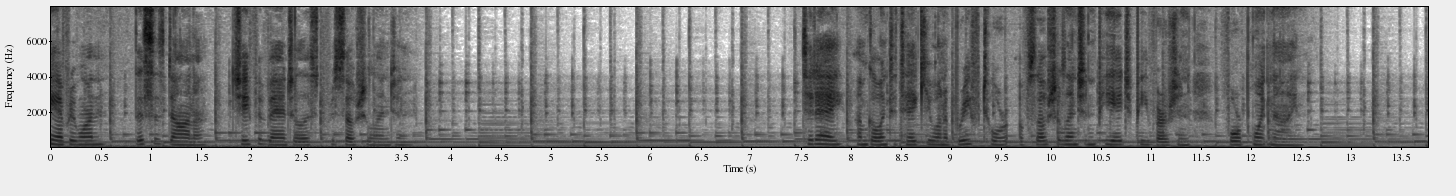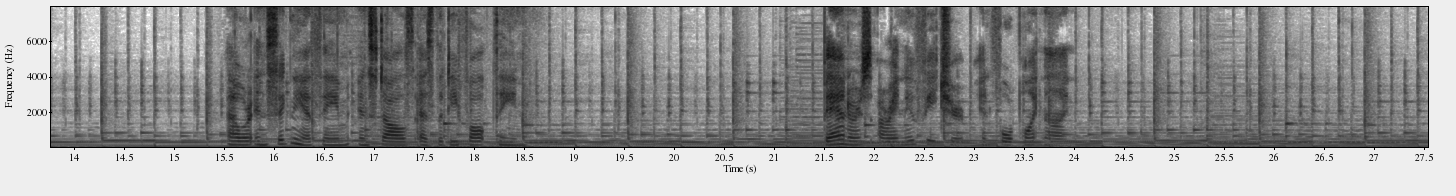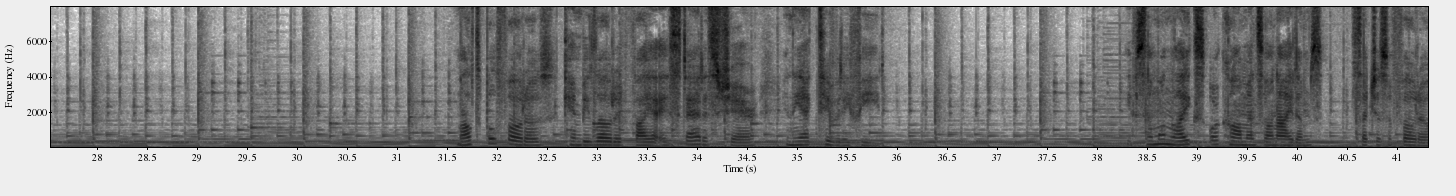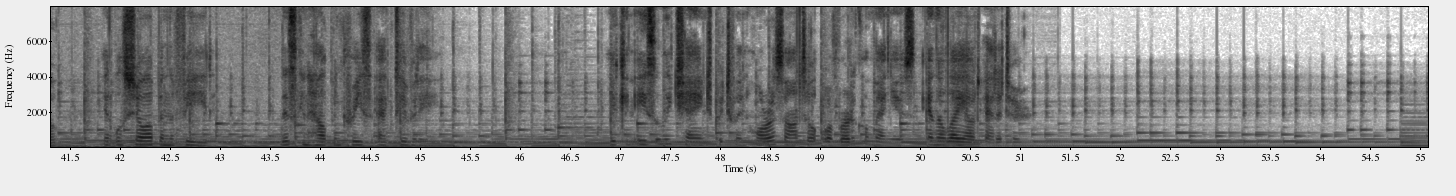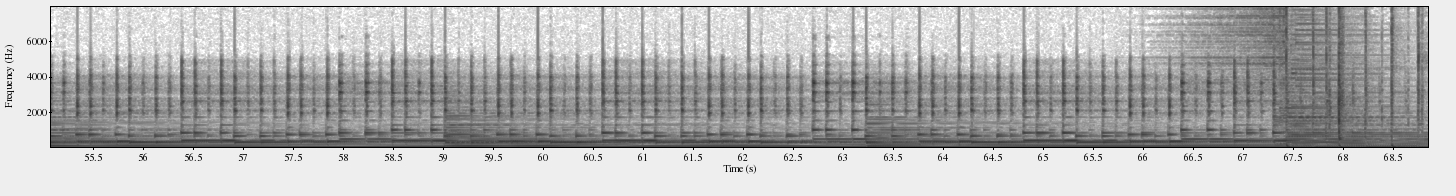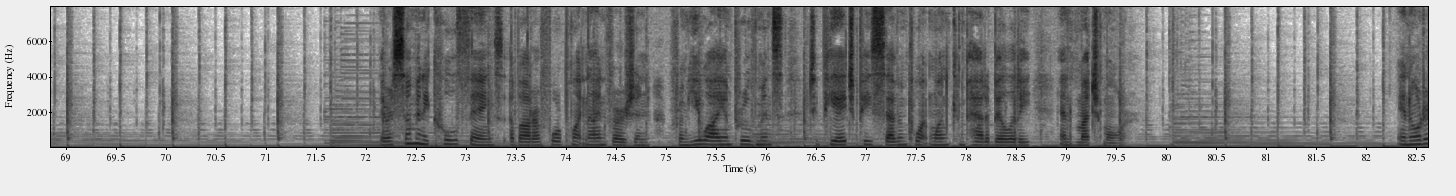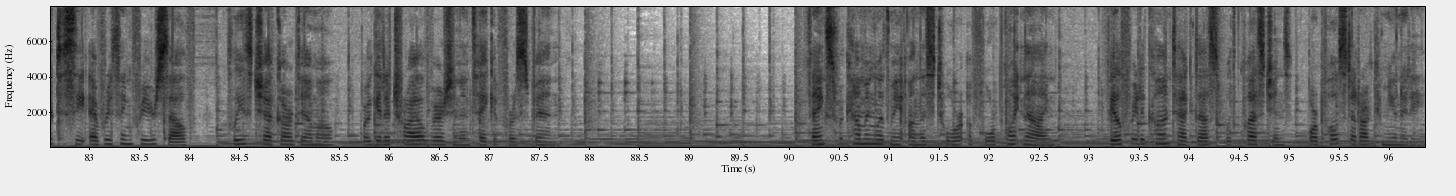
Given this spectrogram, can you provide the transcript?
Hi everyone, this is Donna, Chief Evangelist for Social Engine. Today, I'm going to take you on a brief tour of Social Engine PHP version 4.9. Our Insignia theme installs as the default theme. Banners are a new feature in 4.9. Multiple photos can be loaded via a status share in the activity feed. If someone likes or comments on items, such as a photo, it will show up in the feed. This can help increase activity. You can easily change between horizontal or vertical menus in the Layout Editor. There are so many cool things about our 4.9 version, from UI improvements to PHP 7.1 compatibility and much more. In order to see everything for yourself, please check our demo or get a trial version and take it for a spin. Thanks for coming with me on this tour of 4.9. Feel free to contact us with questions or post at our community.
